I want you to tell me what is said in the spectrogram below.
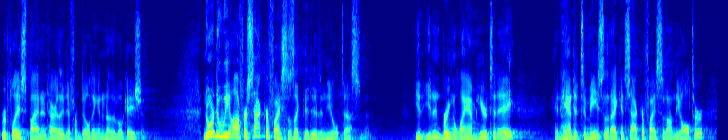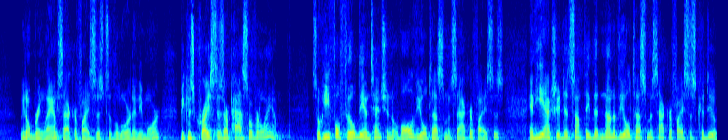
replaced by an entirely different building in another location. Nor do we offer sacrifices like they did in the Old Testament. You, you didn't bring a lamb here today and hand it to me so that I could sacrifice it on the altar. We don't bring lamb sacrifices to the Lord anymore because Christ is our Passover lamb. So he fulfilled the intention of all of the Old Testament sacrifices, and he actually did something that none of the Old Testament sacrifices could do.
